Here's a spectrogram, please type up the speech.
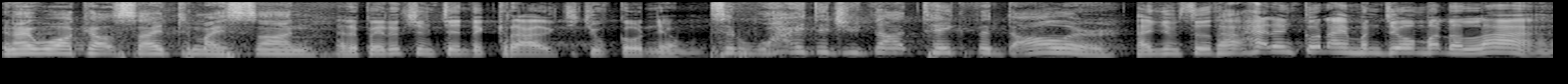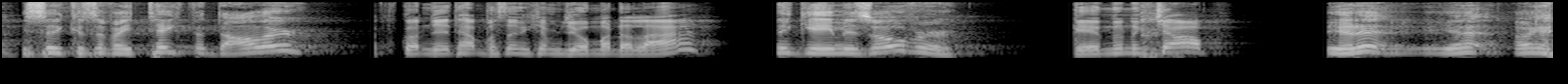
And I walk outside to my son. I said, Why did you not take the dollar? He said, Because if I take the dollar, the game is over. ហ្គេមនោះនឹងចប់ You get it? You get it? Okay.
